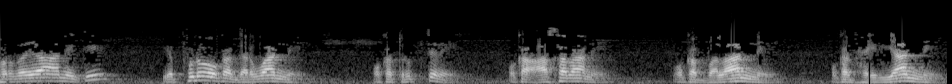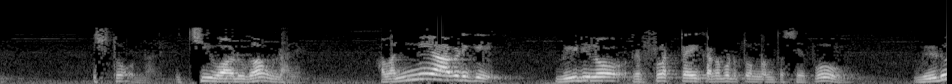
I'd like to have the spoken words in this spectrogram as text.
హృదయానికి ఎప్పుడో ఒక గర్వాన్ని ఒక తృప్తిని ఒక ఆసరాన్ని ఒక బలాన్ని ఒక ధైర్యాన్ని ఇస్తూ ఉండాలి. ఇచ్చేవాడుగా ఉండాలి. అవన్నీ ఆవిడికి వీడిలో రిఫ్లెక్ట్ అయి కనబడుతున్నంతసేపు వీడు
